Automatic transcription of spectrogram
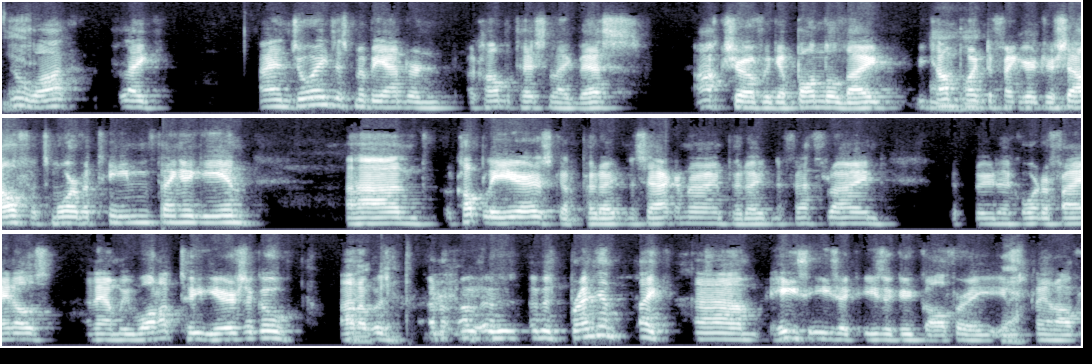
you know what? Like, I enjoy just maybe entering a competition like this. Sure, if we get bundled out, you can't Mhm. point the finger at yourself. It's more of a team thing again. And a couple of years, got put out in the second round, put out in the fifth round, through the quarterfinals, and then we won it two years ago, and it was it was, it was brilliant. Like, um, he's he's a he's a good golfer. He, he was playing off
